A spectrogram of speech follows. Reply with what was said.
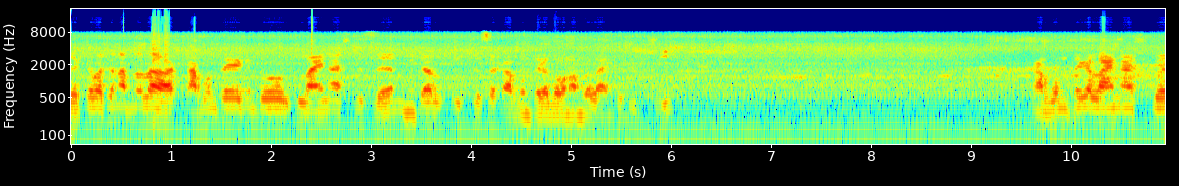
দেখতে পাচ্ছেন আপনারা কার্বন থেকে কিন্তু লাইন আসতেছে মিটার উঠতেছে কার্বন থেকে যখন আমরা লাইনটা দিচ্ছি। কার্বন থেকে লাইন আসতে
